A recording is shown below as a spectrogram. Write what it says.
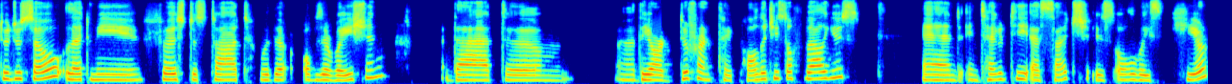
To do so, let me first start with the observation that um, uh, there are different typologies of values and integrity as such is always here,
